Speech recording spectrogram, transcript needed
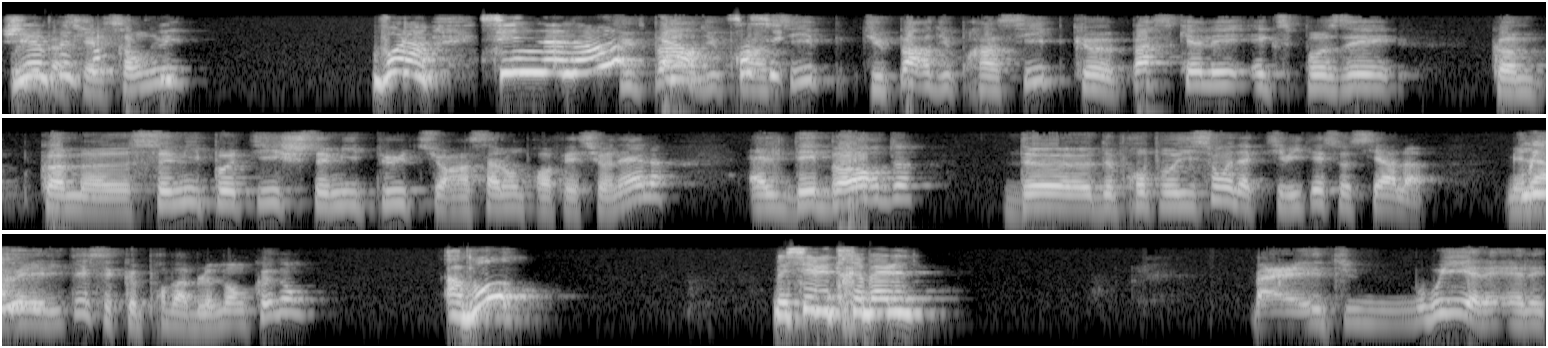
J'ai l'impression. Parce qu'elle s'ennuie. Voilà, c'est une nana. Tu pars Alors, du ça, principe, tu pars du principe que parce qu'elle est exposée comme, comme euh, semi-potiche, semi-pute sur un salon professionnel, elle déborde de, de propositions et d'activités sociales. Mais la réalité, c'est que probablement que non. Ah bon? Mais si elle est très belle. Bah, tu- oui, elle est, elle est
